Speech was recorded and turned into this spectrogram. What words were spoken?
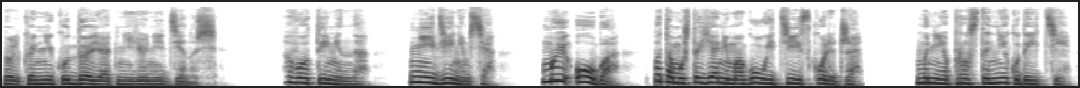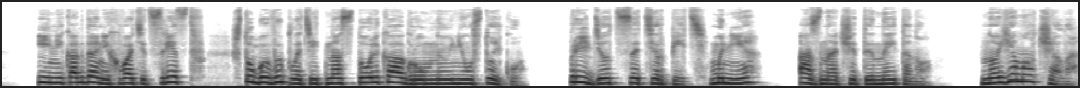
Только никуда я от нее не денусь. Вот именно. Не денемся. Мы оба, потому что я не могу уйти из колледжа. Мне просто некуда идти, и никогда не хватит средств, чтобы выплатить настолько огромную неустойку. Придется терпеть мне а значит и Нейтану. Но я молчала.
